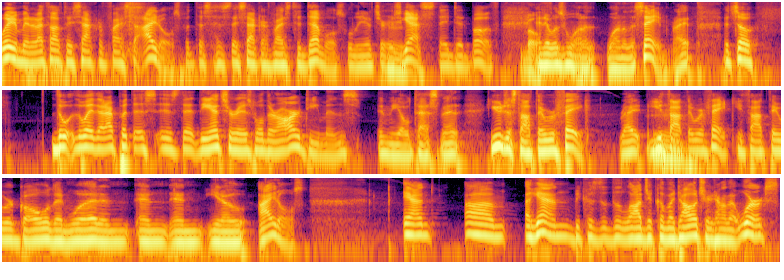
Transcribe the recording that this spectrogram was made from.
Wait a minute, I thought they sacrificed to idols, but this says they sacrificed to devils. Well, the answer is yes, they did both. Both. And it was one of, one of the same, right? And so the, the way that I put this is that the answer is well, there are demons in the Old Testament. You just thought they were fake, right? You thought they were fake. You thought they were gold and wood and and and you know idols. And um, again, because of the logic of idolatry and how that works,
